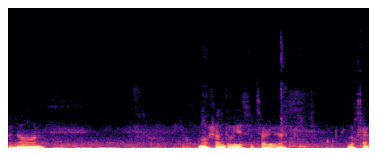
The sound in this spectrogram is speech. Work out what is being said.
and on. More chandeliers for Terry to look at.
